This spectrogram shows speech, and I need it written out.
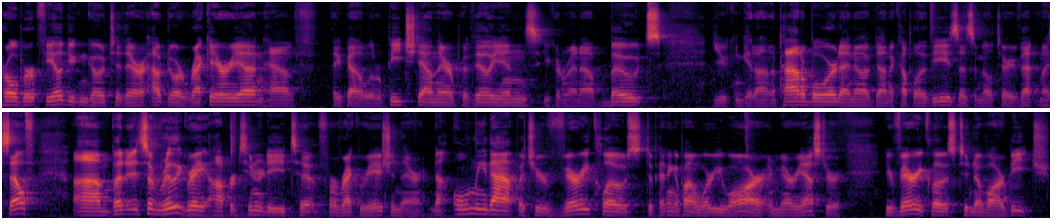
Hurlburt Field, you can go to their outdoor rec area and have They've got a little beach down there, pavilions. You can rent out boats. You can get on a paddleboard. I know I've done a couple of these as a military vet myself, um, but it's a really great opportunity to, for recreation there. Not only that, but you're very close, depending upon where you are in Mary Esther, you're very close to Navarre Beach.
